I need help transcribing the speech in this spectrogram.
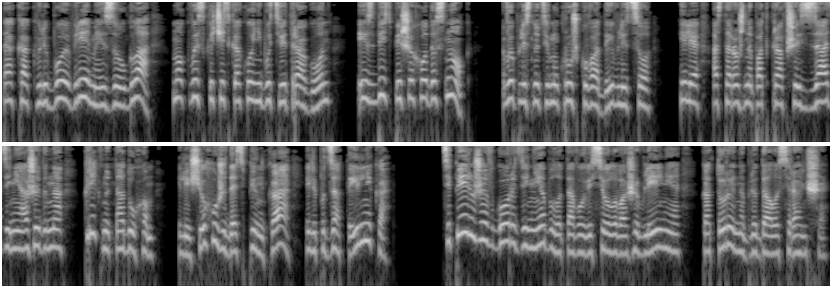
так как в любое время из-за угла мог выскочить какой-нибудь ветрогон и сбить пешехода с ног, выплеснуть ему кружку воды в лицо или, осторожно подкравшись сзади, неожиданно крикнуть над ухом, или еще хуже дать пинка или подзатыльника. Теперь уже в городе не было того веселого оживления, которое наблюдалось раньше.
